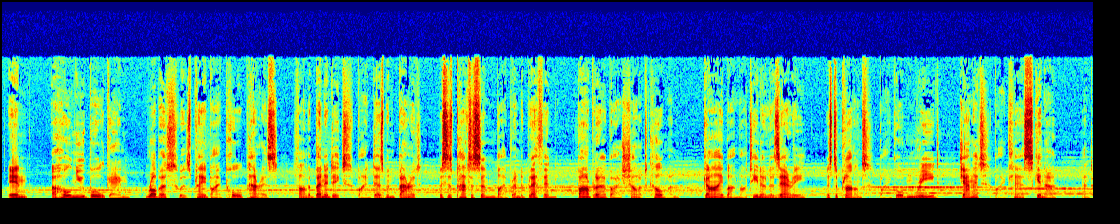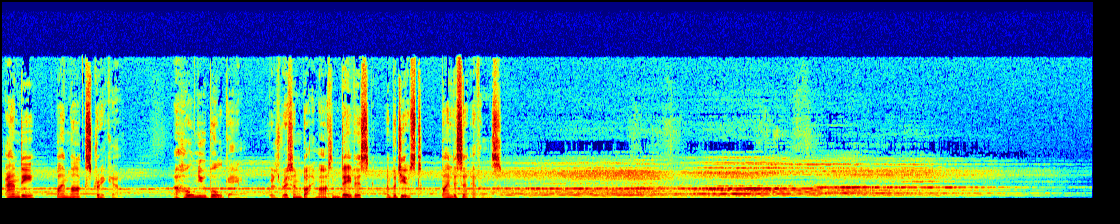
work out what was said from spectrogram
In A Whole New Ball Game, Robert was played by Paul Paris, Father Benedict by Desmond Barrit, Mrs. Patterson by Brenda Blethyn, Barbara by Charlotte Coleman, Guy by Martino Lazzeri, Mr. Plant by Gordon Reed, Janet by Claire Skinner, and Andy by Mark Straker. A Whole New Ball Game was written by Martin Davis and produced by Lissa Evans.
